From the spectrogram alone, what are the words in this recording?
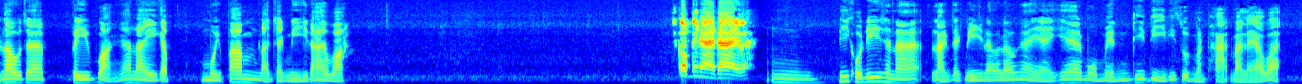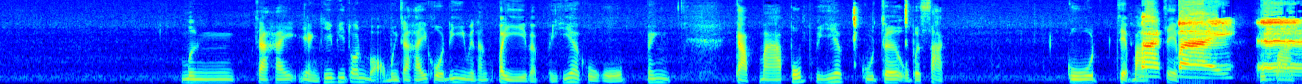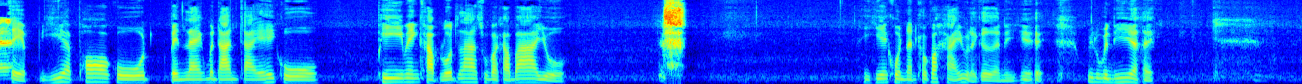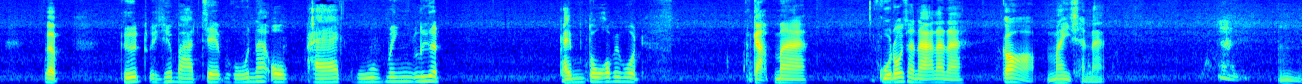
เราจะไปหวังอะไรกับมวยปล้ำหลังจากนี้ได้วะ ก็ไม่น่าได้ปะอืม พี่โคดี้ชนะหลังจากนี้แล้วแล้วไงไอ้แค่ moment ที่ดีที่สุดมันผ่านมาแล้วอะมึงจะให้อย่างที่พี่ต้นบอก มึงจะให้โคดี้ไปทั้งปีแบบไอ้เหี้ยกูโหแม่งกลับมาปุ๊บไอ้เหี้ยกูเจออุปสรรค กูเจ็บบาดมากเจ็บมายเอกูบาดอเจ็บเฮียพ่อกูเป็นแรงบันดาลใจให้กู พี่แม่งขับรถล่าซูปาคาบ้าอยู่ไอ้ เฮียคนนั้นเขาก็หายอยู่เหลือเกินไอ้เฮียไม่รู้เป็นที่อะไร แบบคือไอ้เฮียบาดเจ็บหูหน้าอกแตกหูแม่งเลือดเต็มตัวไปหมด กลับมา กูต้องชนะแล้วนะ ก็ไม่ชนะอืมอืม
